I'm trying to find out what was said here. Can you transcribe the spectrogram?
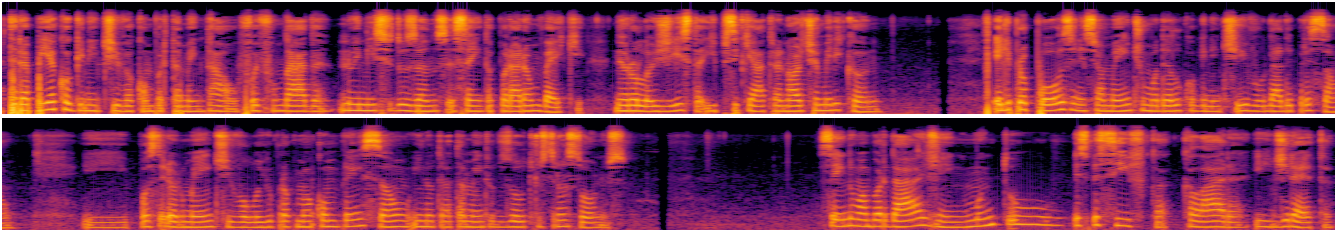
terapia cognitiva comportamental foi fundada no início dos anos 60 por Aaron Beck, neurologista e psiquiatra norte-americano. Ele propôs inicialmente o um modelo cognitivo da depressão e, posteriormente, evoluiu para uma compreensão e no tratamento dos outros transtornos, sendo uma abordagem muito específica, clara e direta,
